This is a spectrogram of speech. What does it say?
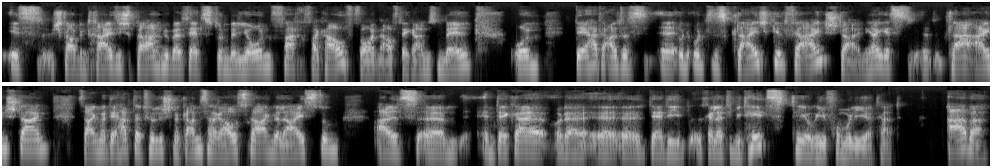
ist, ich glaube, in 30 Sprachen übersetzt und millionenfach verkauft worden auf der ganzen Welt. Und der hat also, äh, und, und das gleich gilt für Einstein. Ja, jetzt äh, klar, Einstein, sagen wir, der hat natürlich eine ganz herausragende Leistung als ähm, Entdecker oder äh, der die Relativitätstheorie formuliert hat. Aber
